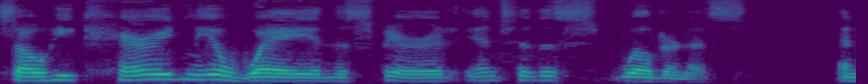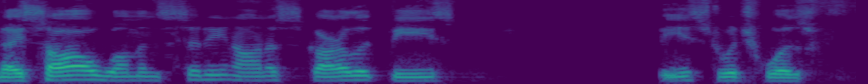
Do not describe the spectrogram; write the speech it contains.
So he carried me away in the spirit into the wilderness, and I saw a woman sitting on a scarlet beast, beast which was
